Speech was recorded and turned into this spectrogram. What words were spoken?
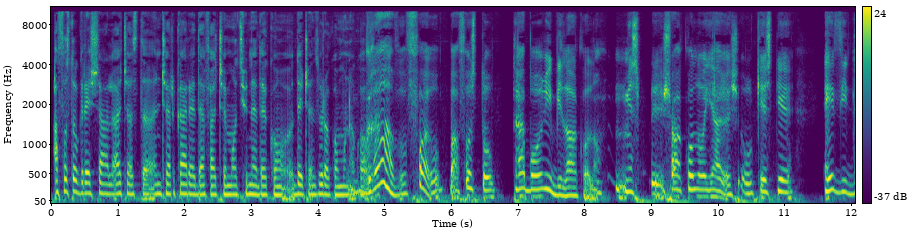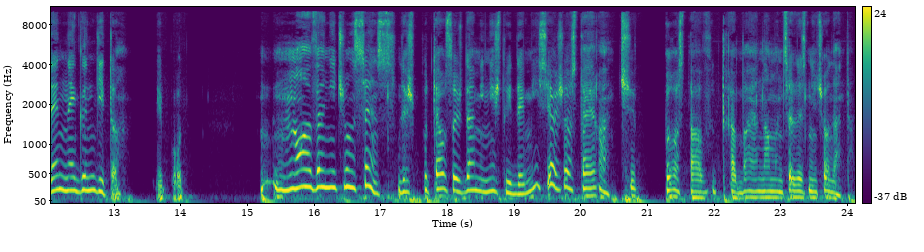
A fost o greșeală această încercare de a face moțiune de, co- de cenzură comună cu aur? Gravă, a fost o treabă oribilă acolo. Și acolo, iarăși, o chestie evident negândită. E pot... Nu avea niciun sens. Deci puteau să-și dea ministrii demisia și asta era. Ce prost a avut treaba aia, n-am înțeles niciodată.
